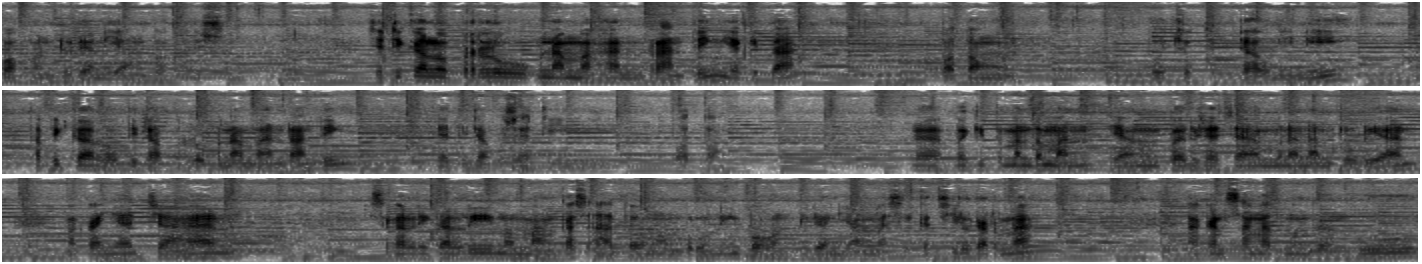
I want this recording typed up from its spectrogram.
pohon durian yang bagus. Jadi kalau perlu penambahan ranting ya kita potong pucuk daun ini. Tapi kalau tidak perlu penambahan ranting ya tidak usah dipotong Nah, bagi teman-teman yang baru saja menanam durian, makanya jangan sekali-kali memangkas atau mempruning pohon durian yang masih kecil karena akan sangat mengganggu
